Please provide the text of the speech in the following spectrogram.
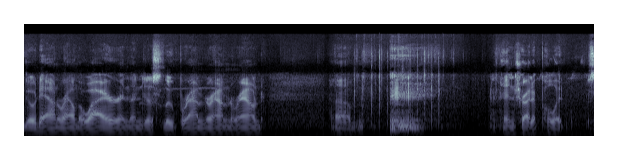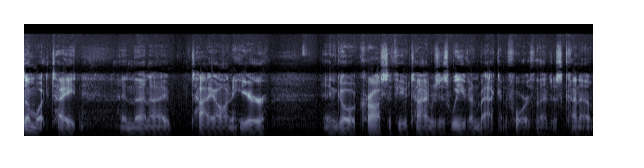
go down around the wire and then just loop around and around and around. Um, and try to pull it somewhat tight and then I tie on here and go across a few times just weaving back and forth and that just kind of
